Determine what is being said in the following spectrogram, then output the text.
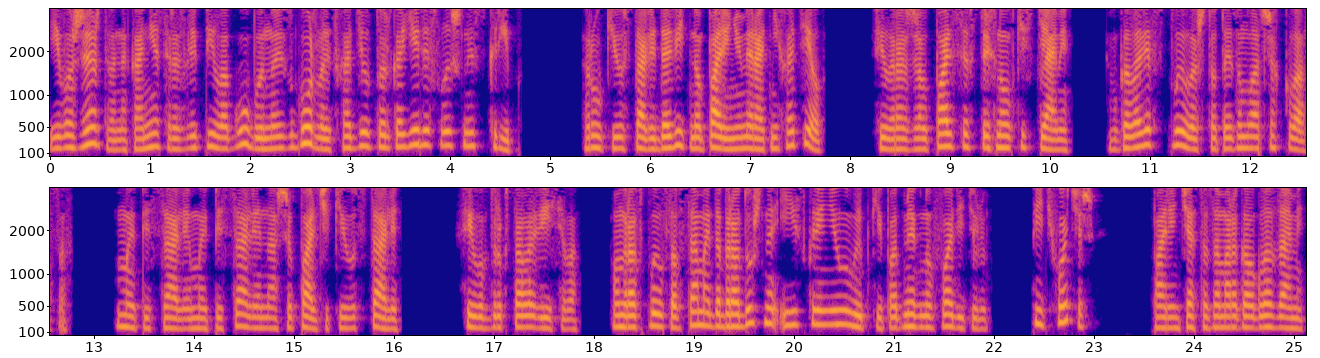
Его жертва, наконец, разлепила губы, но из горла исходил только еле слышный скрип. Руки устали давить, но парень умирать не хотел. Фил разжал пальцы, встряхнул кистями. В голове всплыло что-то из младших классов. Мы писали, мы писали, наши пальчики устали. Филу вдруг стало весело. Он расплылся в самой добродушной и искренней улыбке, подмигнув водителю. «Пить хочешь?» Парень часто заморгал глазами.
